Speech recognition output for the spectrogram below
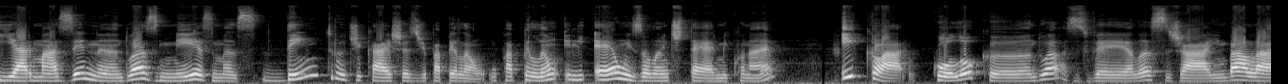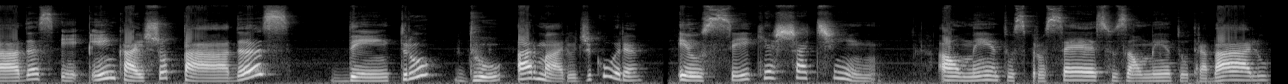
e armazenando as mesmas dentro de caixas de papelão. O papelão ele é um isolante térmico, né? E claro, colocando as velas já embaladas e encaixotadas dentro do armário de cura. Eu sei que é chatinho, aumenta os processos, aumenta o trabalho,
